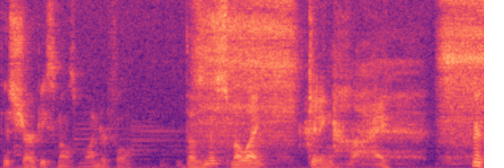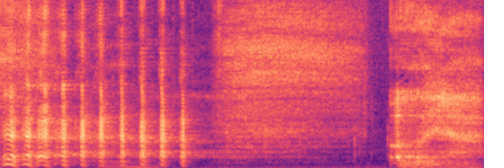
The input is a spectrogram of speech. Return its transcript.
This sharpie smells wonderful. Doesn't it smell like getting high? oh yeah.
